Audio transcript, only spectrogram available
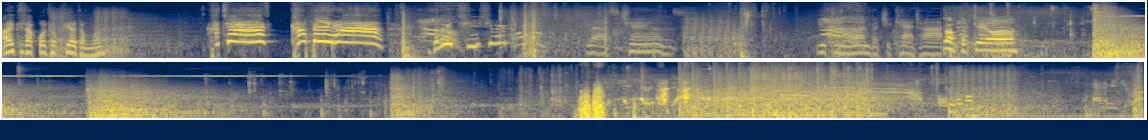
아이크 잡고 좁히야 정문. 가자, 카페라. 너의 진심을 보여. Last chance. You can run, but you can't hide. 추가 볼게요 Diffuser is out. Op 4. Enemy drone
